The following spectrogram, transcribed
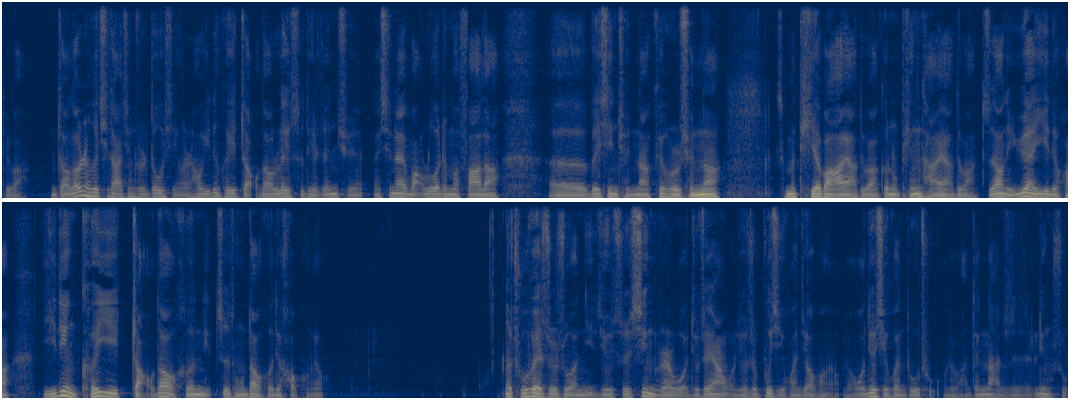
对吧？你找到任何其他兴趣都行，然后一定可以找到类似的人群。那现在网络这么发达，呃，微信群呐、QQ 群呐。什么贴吧呀，对吧？各种平台呀，对吧？只要你愿意的话，一定可以找到和你志同道合的好朋友。那除非是说你就是性格，我就这样，我就是不喜欢交朋友，我就喜欢独处，对吧？但那是另说，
